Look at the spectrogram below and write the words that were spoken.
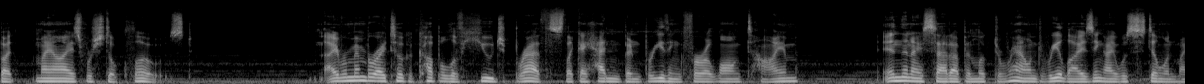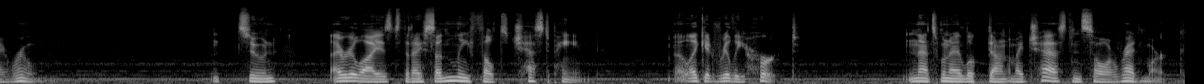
but my eyes were still closed. I remember I took a couple of huge breaths like I hadn't been breathing for a long time, and then I sat up and looked around, realizing I was still in my room. Soon, I realized that I suddenly felt chest pain, like it really hurt. And that's when I looked down at my chest and saw a red mark.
